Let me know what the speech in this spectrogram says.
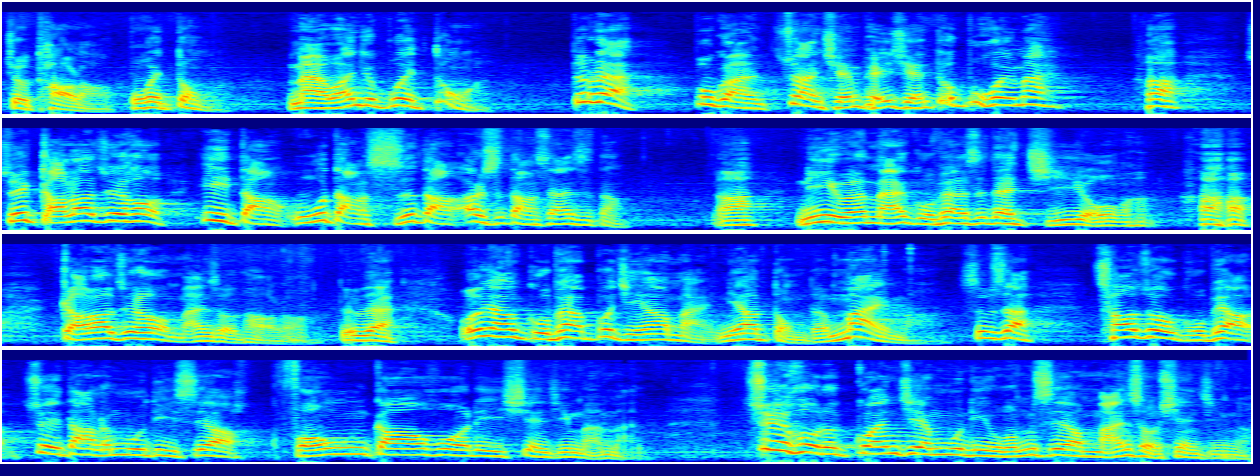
就套牢，不会动，买完就不会动啊，对不对？不管赚钱赔钱都不会卖，哈，所以搞到最后一档、五档、十档、二十档、三十档，啊，你以为买股票是在集邮吗？哈哈，搞到最后满手套牢，对不对？我想股票不仅要买，你要懂得卖嘛，是不是？操作股票最大的目的是要逢高获利，现金满满。最后的关键目的，我们是要满手现金啊，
